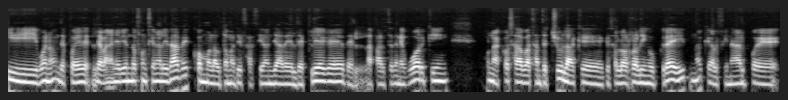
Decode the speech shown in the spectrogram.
y bueno, después le van añadiendo funcionalidades como la automatización ya del despliegue, de la parte de networking, unas cosas bastante chulas que, son los rolling upgrades, ¿no? que al final, pues,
